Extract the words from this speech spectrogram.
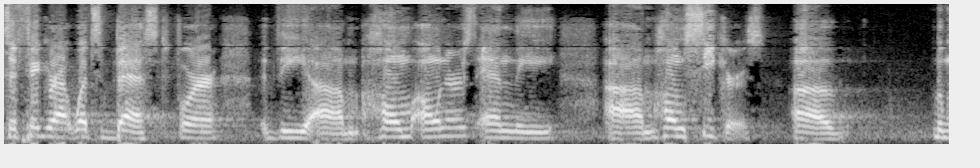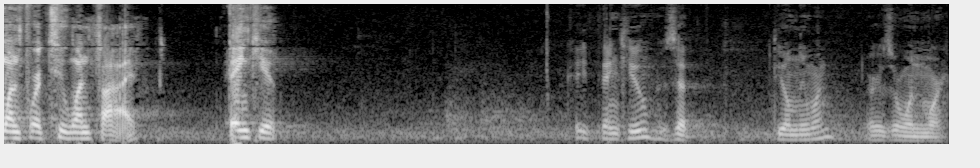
to figure out what's best for the um, homeowners and the um, home seekers of the 14215. Thank you. Okay, thank you. Is that the only one, or is there one more?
